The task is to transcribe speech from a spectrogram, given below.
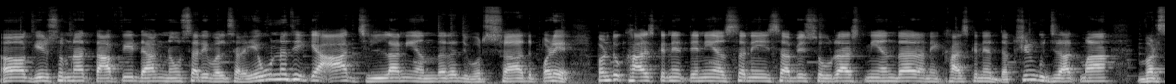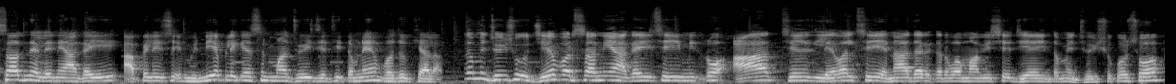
ગીર સોમનાથ, તાપી, ડાંગ, નવસારી, વલસાડ. એવું નથી કે આ જિલ્લાની અંદર જ વરસાદ પડે. પરંતુ ખાસ કરીને તેની અસરની હિસાબે સૌરાષ્ટ્રની અંદર અને ખાસ કરીને દક્ષિણ ગુજરાતમાં વરસાદને લઈને આગાહી આપેલી છે. વિન્ડી એપ્લિકેશનમાં જોઈ જેથી તમને વધુ ખ્યાલ આવે. તમે જોઈશું જે વરસાદની આગાહી છે એ મિત્રો આ જે લેવલ છે એના આધારે કરવામાં આવી છે. જે અહીં તમે જોઈ શકો છો.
